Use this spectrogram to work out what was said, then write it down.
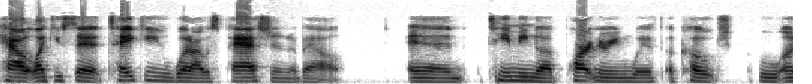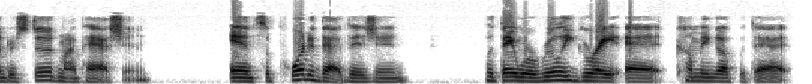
how, like you said, taking what I was passionate about and teaming up, partnering with a coach who understood my passion and supported that vision. But they were really great at coming up with that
